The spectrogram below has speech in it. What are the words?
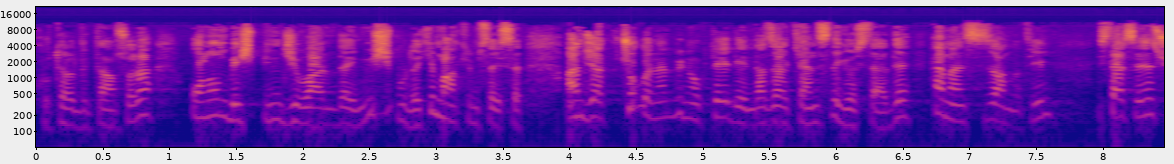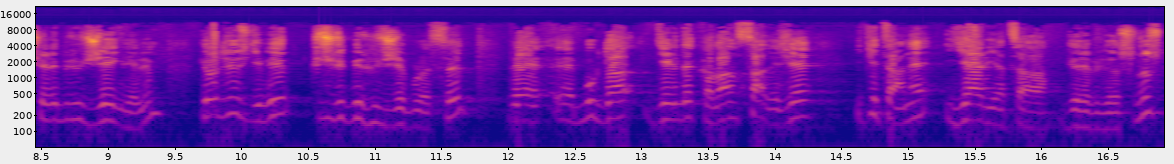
kurtarıldıktan sonra 10-15 bin civarındaymış buradaki mahkum sayısı. Ancak çok önemli bir noktaya değindi. Az evvel kendisi de gösterdi. Hemen size anlatayım. İsterseniz şöyle bir hücreye girelim. Gördüğünüz gibi küçücük bir hücre burası ve e, burada geride kalan sadece iki tane yer yatağı görebiliyorsunuz.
